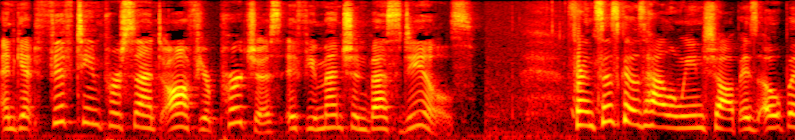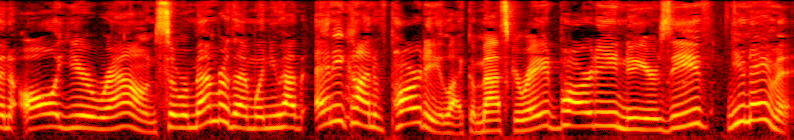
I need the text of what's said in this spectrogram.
and get 15% off your purchase if you mention Best Deals. Francisco's Halloween shop is open all year round, so remember them when you have any kind of party, like a masquerade party, New Year's Eve, you name it.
